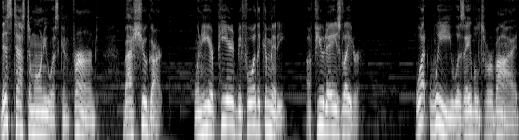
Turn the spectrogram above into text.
this testimony was confirmed by Shugart when he appeared before the committee a few days later. What we was able to provide,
